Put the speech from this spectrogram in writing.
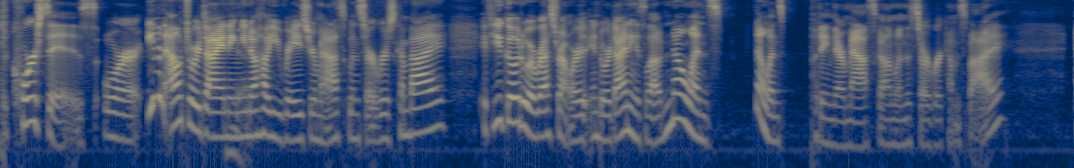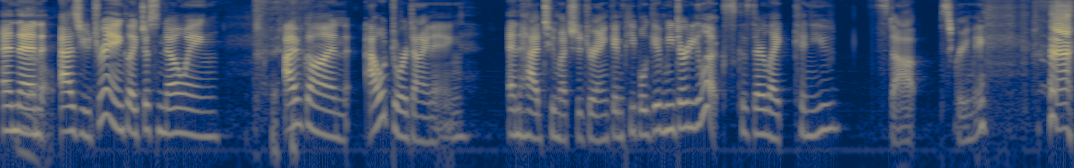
the courses or even outdoor dining, yeah. you know how you raise your mask when servers come by? If you go to a restaurant where indoor dining is allowed, no one's no one's putting their mask on when the server comes by. And then no. as you drink, like just knowing I've gone outdoor dining and had too much to drink and people give me dirty looks cuz they're like, "Can you stop screaming. and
